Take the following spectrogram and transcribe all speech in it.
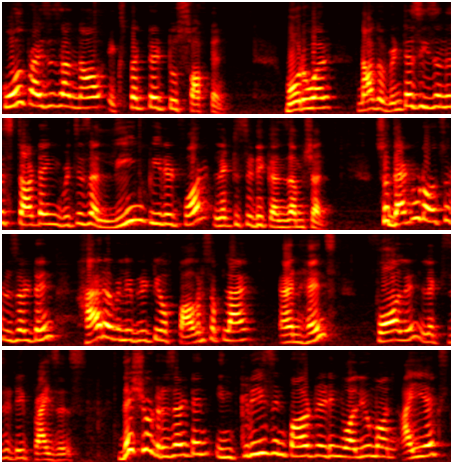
coal prices are now expected to soften. Moreover, now the winter season is starting which is a lean period for electricity consumption. So that would also result in higher availability of power supply and hence fall in electricity prices. This should result in increase in power trading volume on IEX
